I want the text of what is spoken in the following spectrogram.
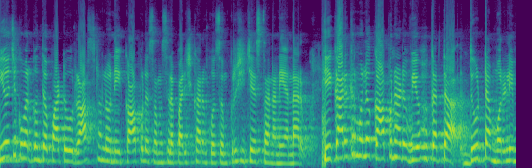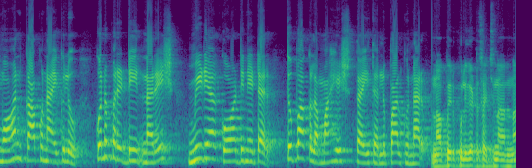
నియోజకవర్గంతో పాటు రాష్ట్రంలోని కాపుల సమస్యల పరిష్కారం కోసం కృషి చేస్తానని అన్నారు. ఈ కార్యక్రమంలో కాపునాడు వ్యూహకర్త దూట్ట మురళీమోహన్ కాపు నాయకులు కునపరెడ్డి నరేష్ మీడియా కోఆర్డినేటర్ తుపాకుల మహేష్ తదితరులు పాల్గొన్నారు. నా పేరు పులిగట్ట సత్యనారాయణ.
